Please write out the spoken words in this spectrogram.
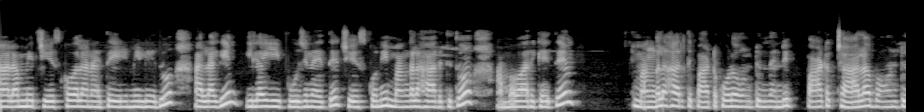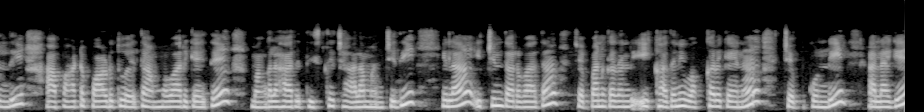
అలా మీరు చేసుకోవాలని అయితే ఏమీ లేదు. అలాగే ఇలా ఈ పూజనైతే చేసుకొని మంగళహారతితో అమ్మవారికి అయితే మంగళహారతి పాట కూడా ఉంటుందండి. పాట చాలా బాగుంటుంది. ఆ పాట పాడుతూ అయితే అమ్మవారికి అయితే మంగళహారతి ఇస్తే చాలా మంచిది. ఇలా ఇచ్చిన తర్వాత చెప్పాను కదండి ఈ కథని ఒక్కరికైనా చెప్పుకోండి. అలాగే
